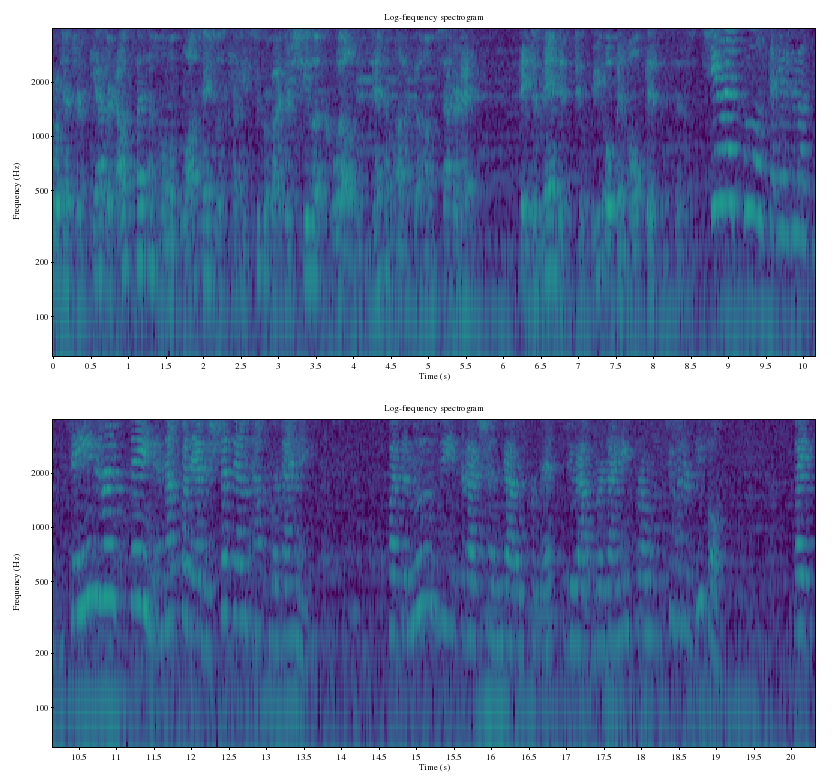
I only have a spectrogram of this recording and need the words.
Protesters gathered outside the home of Los Angeles County Supervisor Sheila Kuehl in Santa Monica on Saturday. They demanded to reopen all businesses. Sheila Poole said it was the most dangerous thing, and that's why they had to shut down outdoor dining. But the movie production got a permit to do outdoor dining for almost 200 people. Like,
